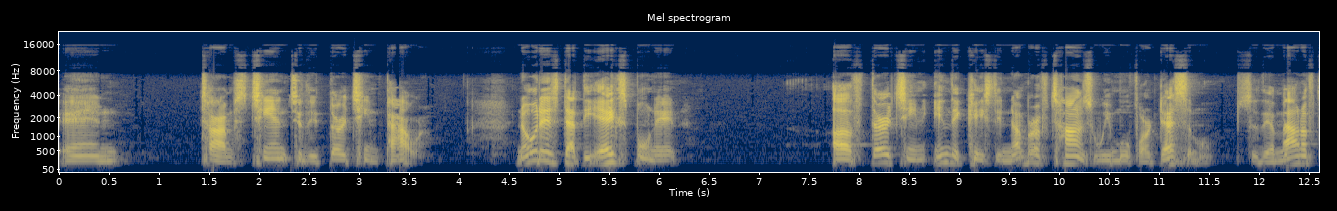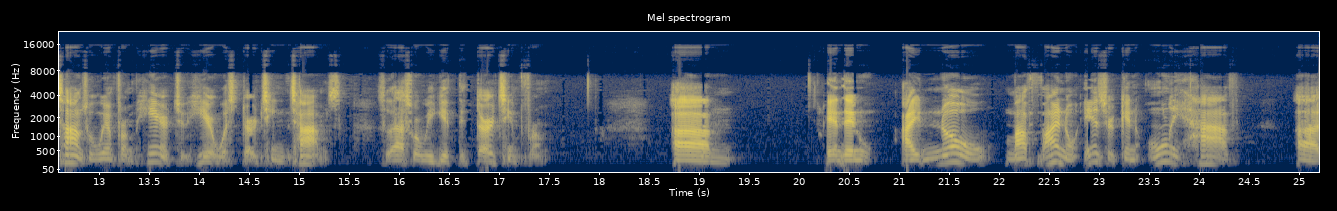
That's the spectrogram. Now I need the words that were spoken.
and times 10 to the 13th power. Notice that the exponent of 13 indicates the number of times we move our decimal. So the amount of times we went from here to here was 13 times. So that's where we get the 13 from. Um, and then I know my final answer can only have uh,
